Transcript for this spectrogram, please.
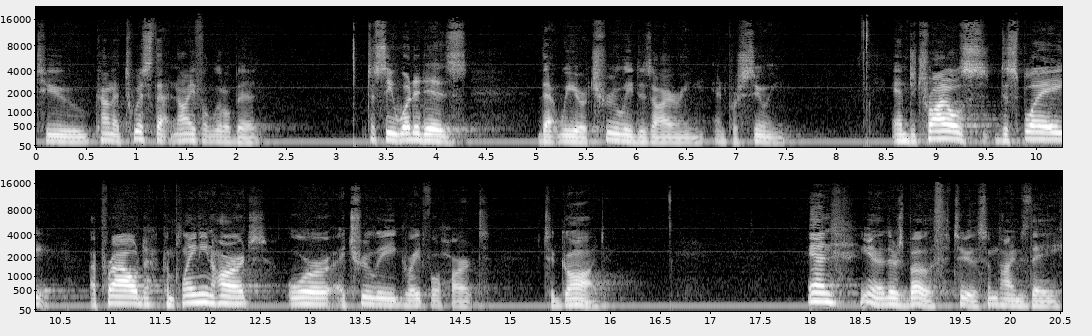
to kind of twist that knife a little bit to see what it is that we are truly desiring and pursuing. And do trials display a proud, complaining heart or a truly grateful heart to God? And, you know, there's both, too. Sometimes they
